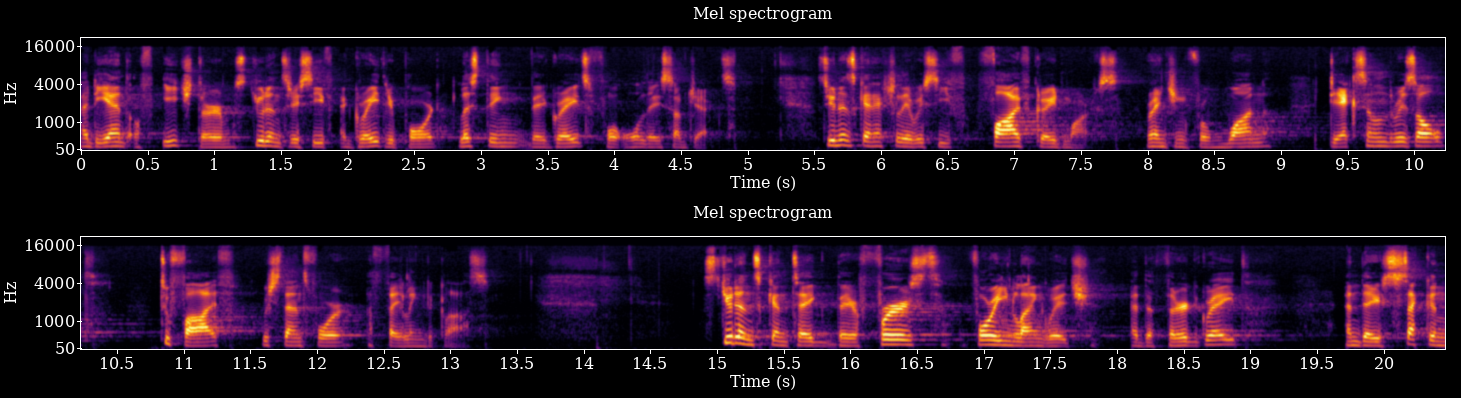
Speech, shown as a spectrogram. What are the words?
at the end of each term, students receive a grade report listing their grades for all their subjects students can actually receive five grade marks, ranging from one, the excellent result, to five, which stands for a failing the class. Students can take their first foreign language at the third grade and their second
